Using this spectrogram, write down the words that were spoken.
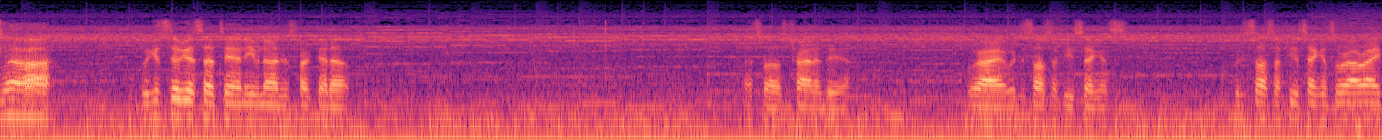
We can still get sub 10 even though I just fucked that up. That's what I was trying to do. Alright, we just lost a few seconds. We just lost a few seconds, we're alright.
